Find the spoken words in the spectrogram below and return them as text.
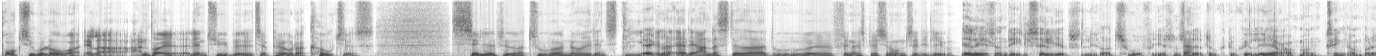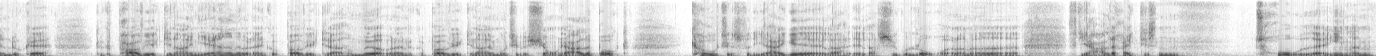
brugt psykologer eller andre af den type terapeuter, coaches, selvhjælpslitteratur, noget i den stil? Ja, Eller er det andre steder, du øh, finder inspiration til dit liv? Jeg læser en del selvhjælpslitteratur, fordi jeg synes, ja. at du, du kan lære ret mange ting om, hvordan du kan, du kan påvirke din egen hjerne, hvordan du kan påvirke dit eget humør, hvordan du kan påvirke din egen motivation. Jeg har aldrig brugt coaches, fordi jeg har ikke, eller, eller psykolog eller noget, øh, fordi jeg har aldrig rigtig sådan troet af en eller anden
